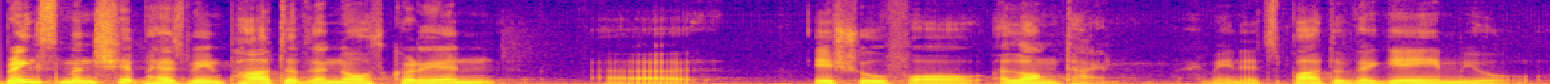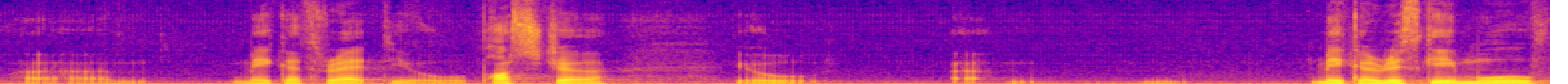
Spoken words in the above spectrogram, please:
brinksmanship has been part of the North Korean uh, issue for a long time. I mean, it's part of the game. You um, make a threat, you posture, you uh, make a risky move,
